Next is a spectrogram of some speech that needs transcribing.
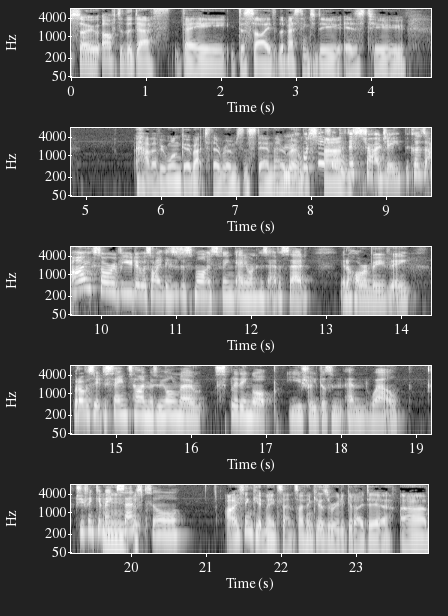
So after the death, they decide that the best thing to do is to have everyone go back to their rooms and stay in their rooms. Mm, What do you think of this strategy? Because I saw reviewed it was like this is the smartest thing anyone has ever said in a horror movie. But obviously, at the same time, as we all know, splitting up usually doesn't end well. Do you think it makes Mm, sense, or I think it made sense. I think it was a really good idea. Uh,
